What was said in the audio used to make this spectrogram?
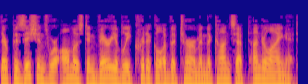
Their positions were almost invariably critical of the term and the concept underlying it.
